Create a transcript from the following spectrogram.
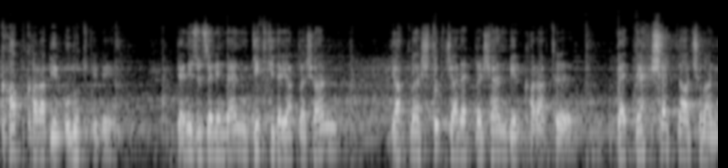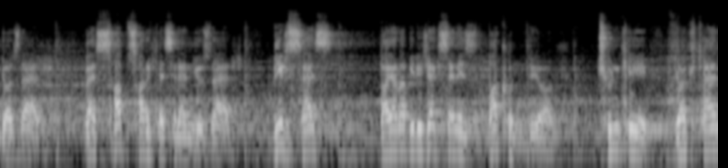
kapkara bir bulut gibi deniz üzerinden gitgide yaklaşan, yaklaştıkça netleşen bir karartı ve dehşetle açılan gözler ve sapsarı kesilen yüzler bir ses dayanabilecekseniz bakın diyor. Çünkü gökten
